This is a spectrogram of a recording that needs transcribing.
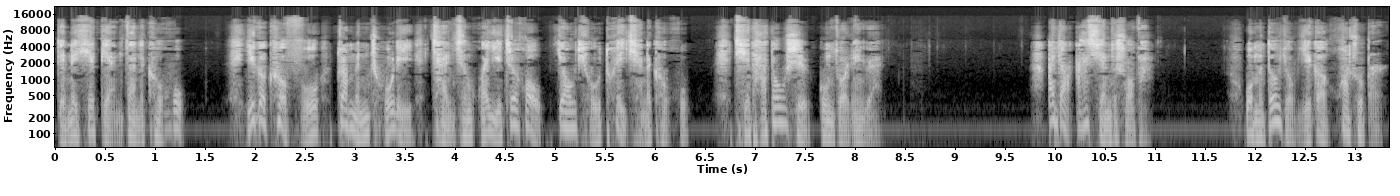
给那些点赞的客户，一个客服专门处理产生怀疑之后要求退钱的客户，其他都是工作人员。按照阿贤的说法，我们都有一个话术本，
